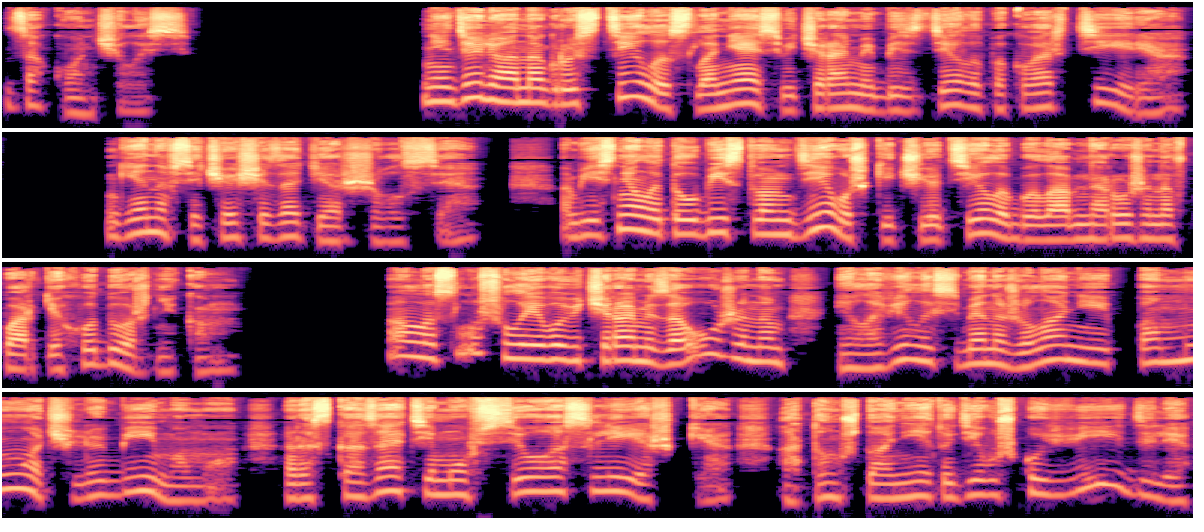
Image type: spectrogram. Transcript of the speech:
закончилась. Неделю она грустила, слоняясь вечерами без дела по квартире. Гена все чаще задерживался. Объяснял это убийством девушки, чье тело было обнаружено в парке художником. Алла слушала его вечерами за ужином и ловила себя на желании помочь любимому, рассказать ему все о слежке, о том, что они эту девушку видели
